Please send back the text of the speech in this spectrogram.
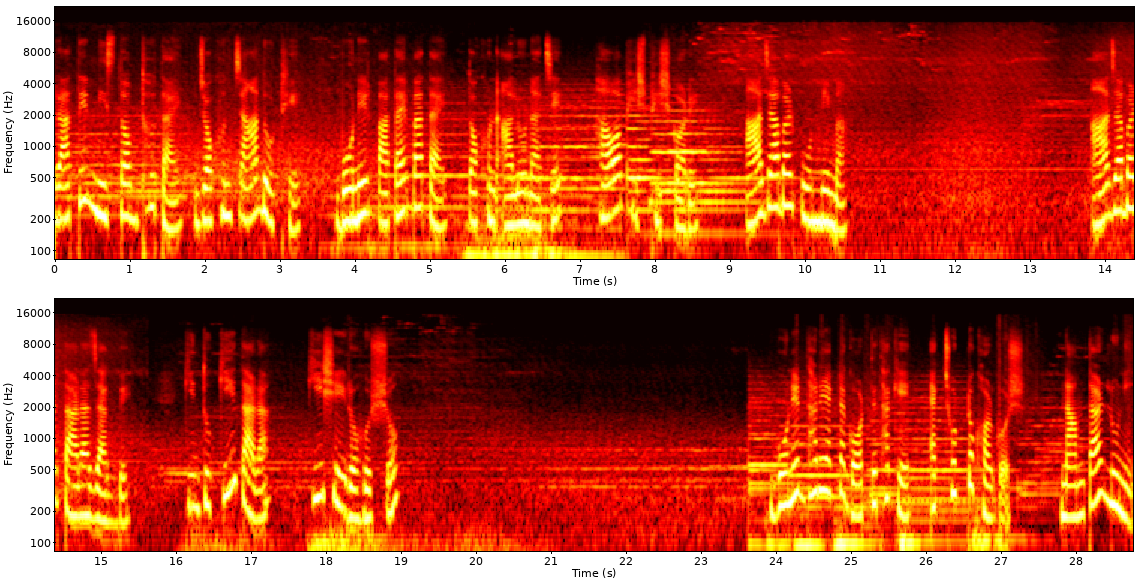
রাতের নিস্তব্ধতায় যখন চাঁদ ওঠে, বনের পাতায় পাতায় তখন আলো নাচে, হাওয়া ফিসফিস করে। আজ আবার পূর্ণিমা। আজ আবার তারা জাগবে। কিন্তু কি তারা? কি সেই রহস্য? বনের ধারে একটা গর্তে থাকে এক ছোট্ট খরগোশ। নাম তার লুনি।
